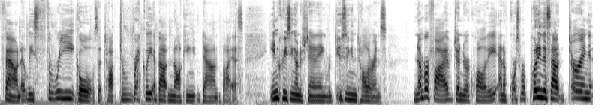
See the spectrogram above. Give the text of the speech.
found at least three goals that talk directly about knocking down bias. Increasing understanding, reducing intolerance. Number five, gender equality. And of course, we're putting this out during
